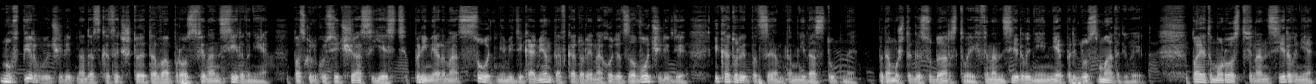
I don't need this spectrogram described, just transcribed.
Ну, в первую очередь, надо сказать, что это вопрос финансирования, поскольку сейчас есть примерно сотня медикаментов, которые находятся в очереди и которые пациентам недоступны, потому что государство их финансирование не предусматривает. Поэтому рост финансирования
